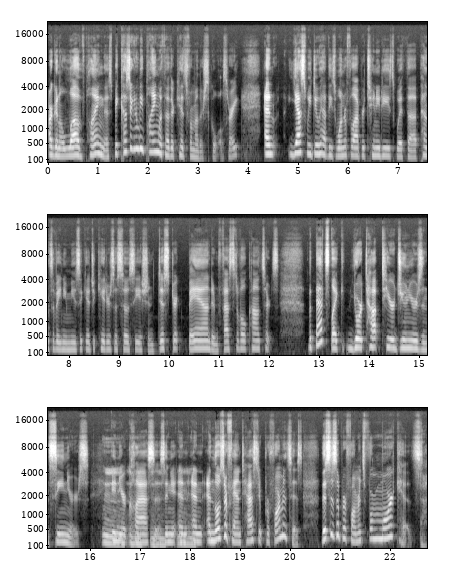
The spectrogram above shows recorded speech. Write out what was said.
are going to love playing this because they're going to be playing with other kids from other schools, right? And yes, we do have these wonderful opportunities with uh, Pennsylvania Music Educators Association district band and festival concerts, but that's like your top tier juniors and seniors in your mm, mm-hmm, classes, mm-hmm, and, you- and mm-hmm. and and those are fantastic performances. This is a performance for more kids ah.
